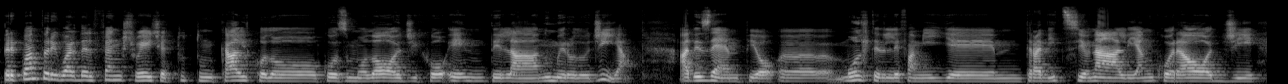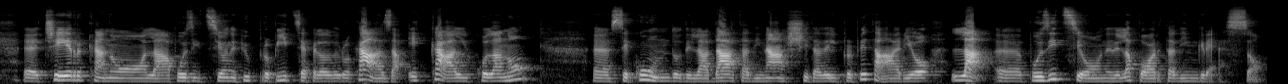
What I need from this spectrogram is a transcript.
Per quanto riguarda il Feng Shui c'è tutto un calcolo cosmologico e della numerologia ad esempio, eh, molte delle famiglie mh, tradizionali ancora oggi eh, cercano la posizione più propizia per la loro casa e calcolano eh, secondo della data di nascita del proprietario la eh, posizione della porta d'ingresso.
